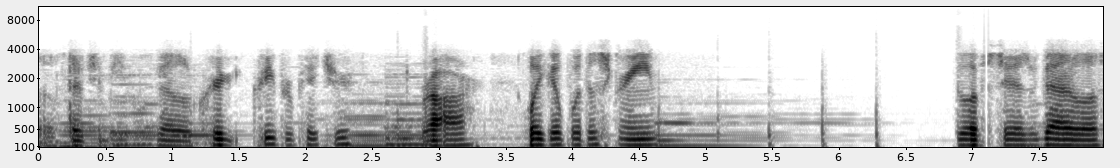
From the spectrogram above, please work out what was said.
so 13 people. Got a little cre creeper picture. Raw. Wake up with a scream. Go upstairs. We got little,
